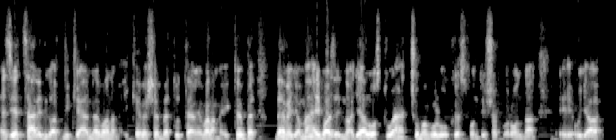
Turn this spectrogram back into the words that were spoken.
ezért szállítgatni kell, mert van, amelyik kevesebbet tud termelni, van, amelyik többet, bemegy a májba, az egy nagy elosztó, átcsomagoló központ, és akkor onnan eh, ugye a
